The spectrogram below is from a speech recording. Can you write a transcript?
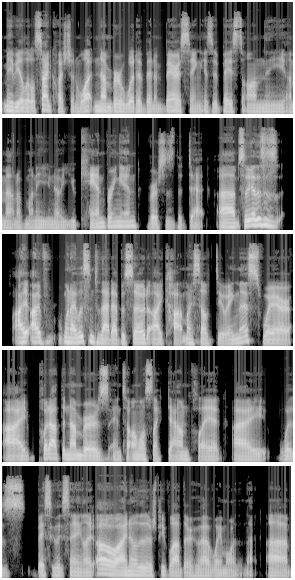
maybe a little side question. What number would have been embarrassing? Is it based on the amount of money you know you can bring in versus the debt? Um, so yeah, this is I, I've when I listened to that episode, I caught myself doing this where I put out the numbers and to almost like downplay it, I was basically saying like, "Oh, I know that there's people out there who have way more than that." Um,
